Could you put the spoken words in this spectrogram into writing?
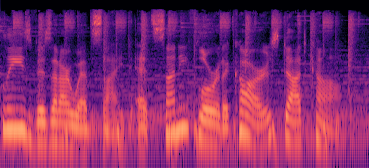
Please visit our website at sunnyfloridacars.com.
